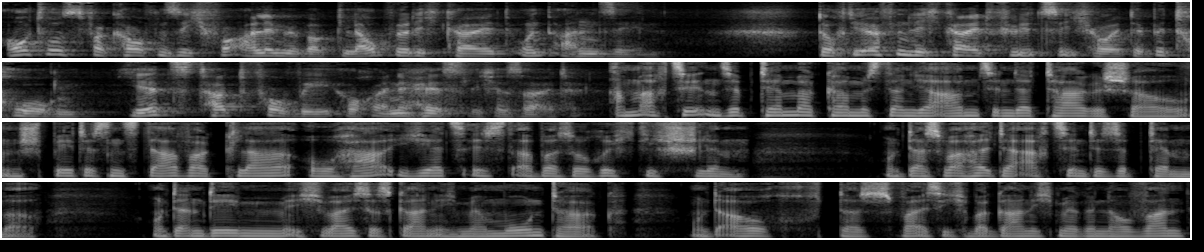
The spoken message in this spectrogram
Autos verkaufen sich vor allem über Glaubwürdigkeit und Ansehen. Doch die Öffentlichkeit fühlt sich heute betrogen. Jetzt hat VW auch eine hässliche Seite. Am 18. September kam es dann ja abends in der Tagesschau und spätestens da war klar, oha, jetzt ist aber so richtig schlimm. Und das war halt der 18. September. Und an dem, ich weiß es gar nicht mehr, Montag und auch, das weiß ich aber gar nicht mehr genau wann,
